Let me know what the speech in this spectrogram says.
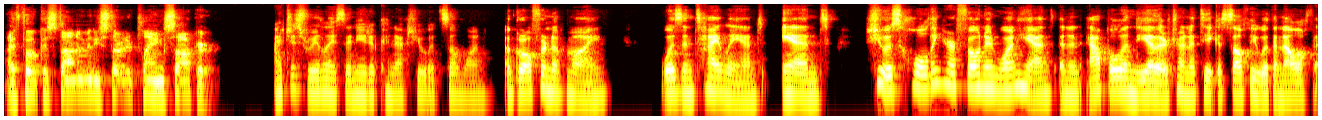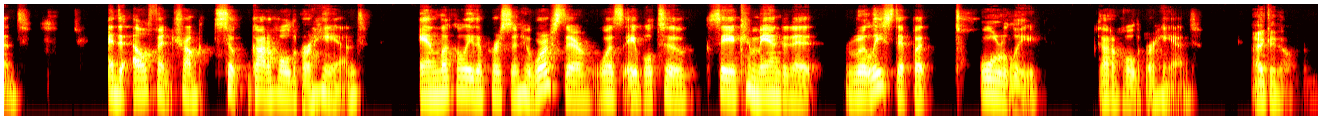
I focused on him and he started playing soccer. I just realized I need to connect you with someone. A girlfriend of mine was in Thailand and she was holding her phone in one hand and an apple in the other, trying to take a selfie with an elephant. And the elephant trunk took, got a hold of her hand. And luckily, the person who works there was able to say a command and it released it, but totally got a hold of her hand. I could help him.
